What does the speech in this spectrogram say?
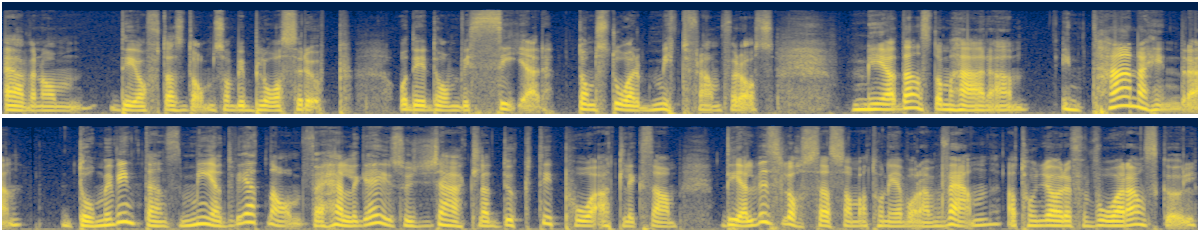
Även om det är oftast de som vi blåser upp och det är de vi ser. De står mitt framför oss. Medan de här äh, interna hindren, de är vi inte ens medvetna om, för Helga är ju så jäkla duktig på att liksom delvis låtsas som att hon är våran vän, att hon gör det för våran skull.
